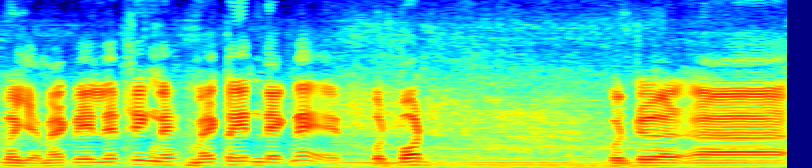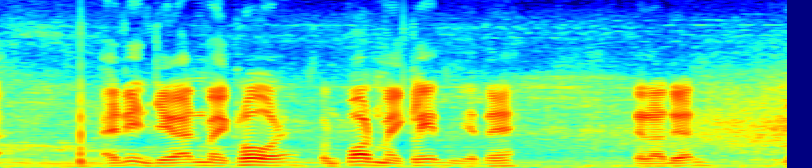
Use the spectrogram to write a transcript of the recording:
ไม่ใช่แม็กเลนเลสซิ่งเลยแม็กเลนเด็กแน่ผลป้นคนเตือนอ่าไอ้นี่เจออันไมโครนะคนป้อนไมเคลนอย่างนี้แต่ละเดือนไม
